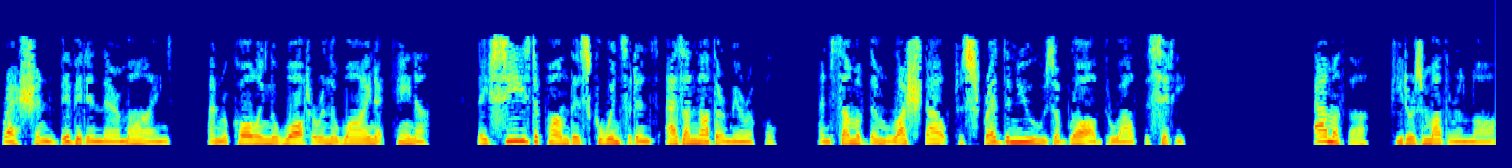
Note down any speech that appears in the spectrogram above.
fresh and vivid in their minds, and recalling the water and the wine at Cana, they seized upon this coincidence as another miracle, and some of them rushed out to spread the news abroad throughout the city. Amatha, Peter's mother-in-law,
